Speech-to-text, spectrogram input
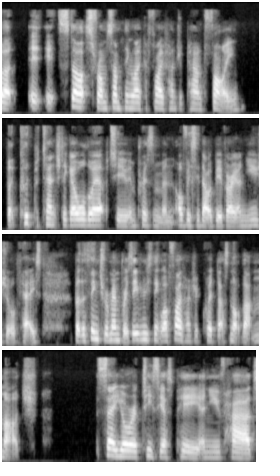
but it, it starts from something like a £500 fine, but could potentially go all the way up to imprisonment. Obviously, that would be a very unusual case. But the thing to remember is, even if you think, well, 500 quid, that's not that much. Say you're a TCSP and you've had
